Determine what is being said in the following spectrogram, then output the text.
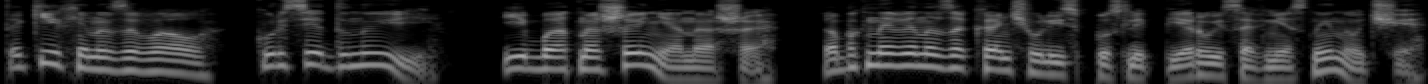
Таких я называл «курсе Дануи», ибо отношения наши обыкновенно заканчивались после первой совместной ночи.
